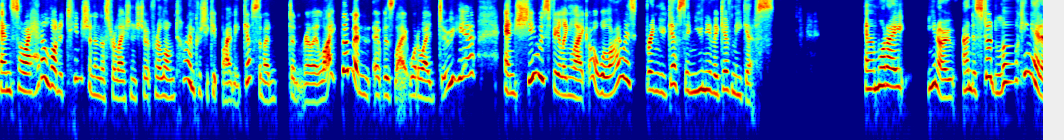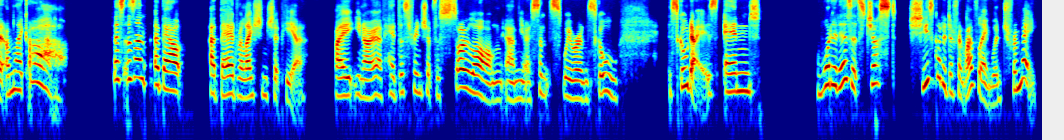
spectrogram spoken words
And so I had a lot of tension in this relationship for a long time because she kept buying me gifts and I didn't really like them. And it was like, what do I do here? And she was feeling like, oh, well, I always bring you gifts and you never give me gifts. And what I, you know, understood looking at it, I'm like, oh, this isn't about a bad relationship here. I, you know, I've had this friendship for so long, um, you know, since we were in school, school days. And what it is, it's just she's got a different love language from me.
